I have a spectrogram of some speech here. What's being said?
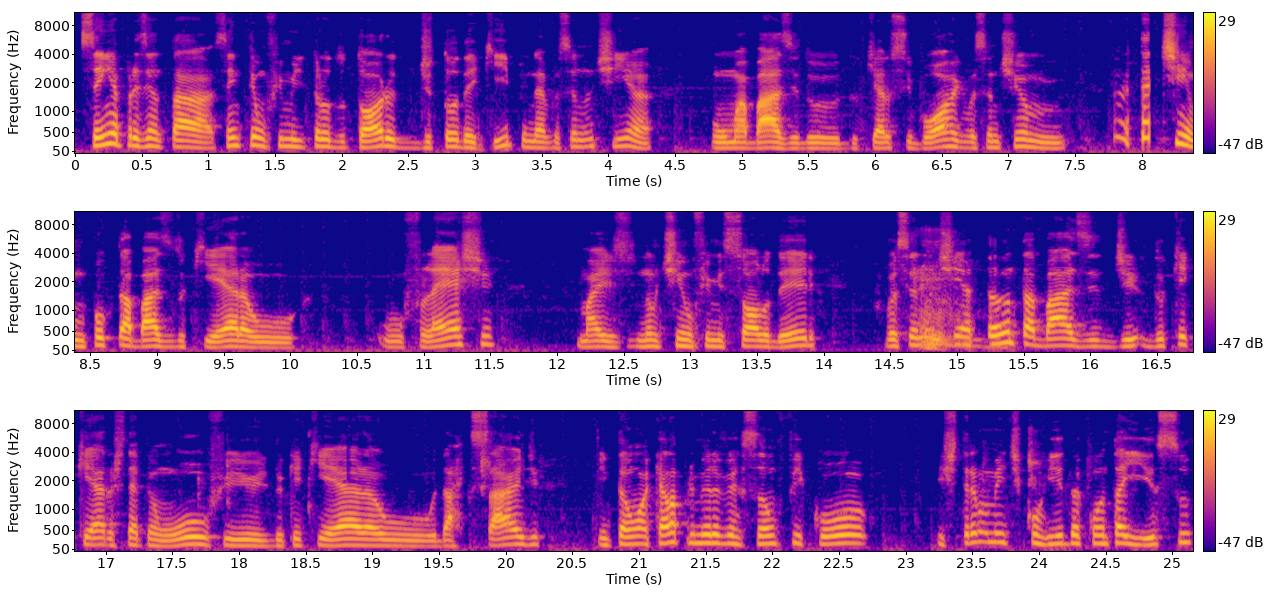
sem apresentar, sem ter um filme introdutório de toda a equipe, né? Você não tinha uma base do, do que era o Cyborg, você não tinha. Até tinha um pouco da base do que era o, o Flash, mas não tinha um filme solo dele. Você não tinha tanta base de, do que, que era o Steppenwolf, do que, que era o Darkseid. Então aquela primeira versão ficou extremamente corrida quanto a isso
